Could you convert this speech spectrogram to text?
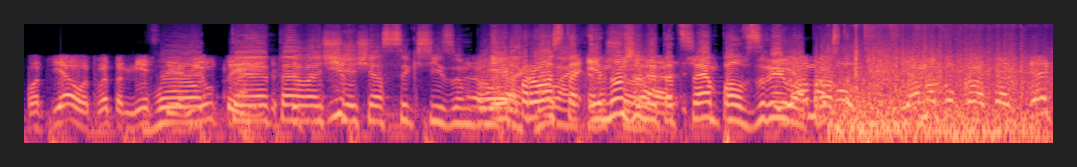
Вот я вот в этом месте вот лютый... это вообще сейчас сексизм был. И просто, и нужен этот сэмпл взрыва. Я просто... Я могу просто взять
